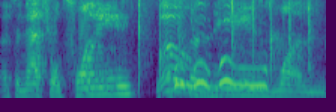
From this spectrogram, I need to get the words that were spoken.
Yes. That's a natural 20. Whoa! 31.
